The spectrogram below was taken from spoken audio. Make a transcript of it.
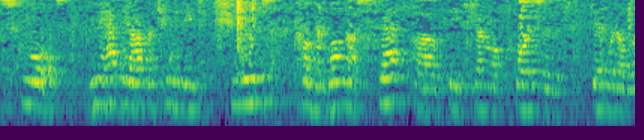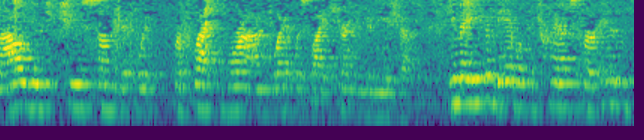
schools, you have the opportunity to choose from among a set of these general courses that would allow you to choose some that would reflect more on what it was like here in Indonesia. You may even be able to transfer in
